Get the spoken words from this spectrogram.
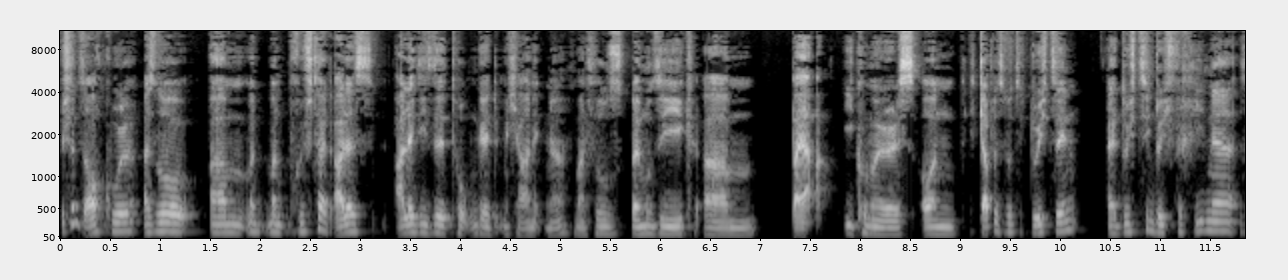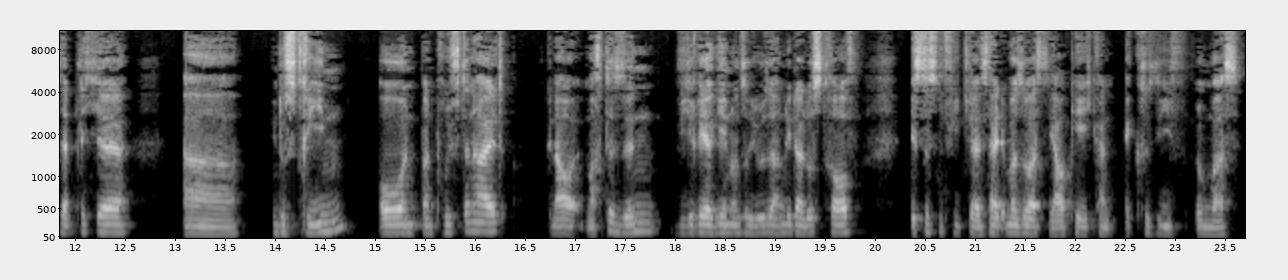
ich finde es auch cool. Also ähm, man, man prüft halt alles alle diese Token-Gated-Mechanik, ne? Man versucht bei Musik, ähm, bei E-Commerce und ich glaube, das wird sich durchziehen, äh, durchziehen durch verschiedene sämtliche äh, Industrien und man prüft dann halt, genau, macht das Sinn, wie reagieren unsere User, haben die da Lust drauf? Ist das ein Feature? Ist halt immer sowas, ja, okay, ich kann exklusiv irgendwas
